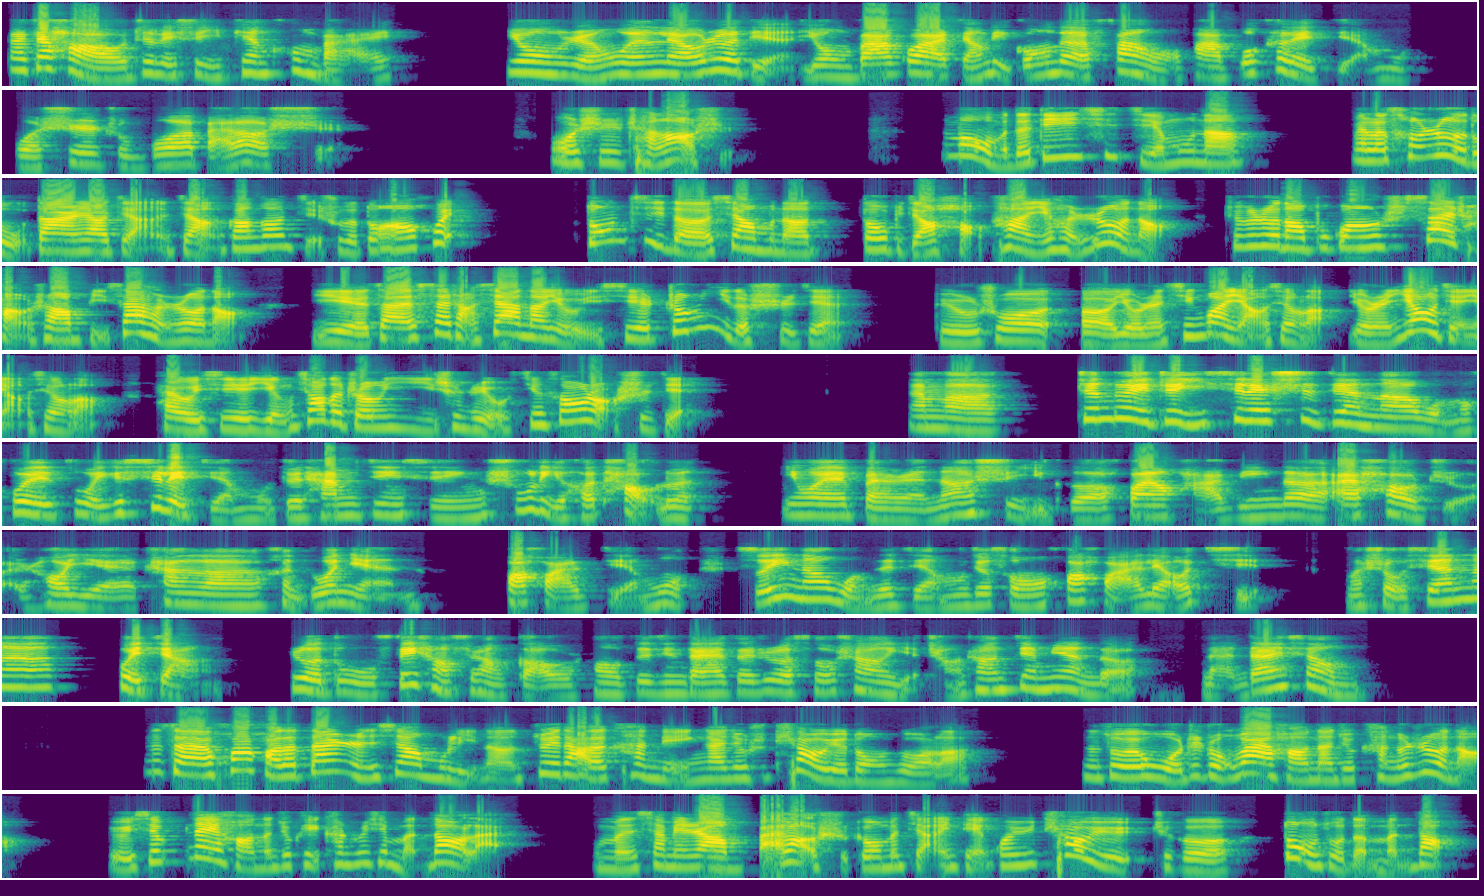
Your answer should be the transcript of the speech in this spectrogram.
大家好，这里是一片空白，用人文聊热点，用八卦讲理工的泛文化播客类节目。我是主播白老师，我是陈老师。那么我们的第一期节目呢，为了蹭热度，当然要讲一讲刚刚结束的冬奥会。冬季的项目呢，都比较好看，也很热闹。这个热闹不光是赛场上比赛很热闹，也在赛场下呢有一些争议的事件。比如说，呃，有人新冠阳性了，有人药检阳性了，还有一些营销的争议，甚至有性骚扰事件。那么，针对这一系列事件呢，我们会做一个系列节目，对他们进行梳理和讨论。因为本人呢是一个花样滑冰的爱好者，然后也看了很多年花滑节目，所以呢，我们的节目就从花滑聊起。那么，首先呢，会讲。热度非常非常高，然后最近大家在热搜上也常常见面的男单项目。那在花滑的单人项目里呢，最大的看点应该就是跳跃动作了。那作为我这种外行呢，就看个热闹；有一些内行呢，就可以看出一些门道来。我们下面让白老师给我们讲一点关于跳跃这个动作的门道。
